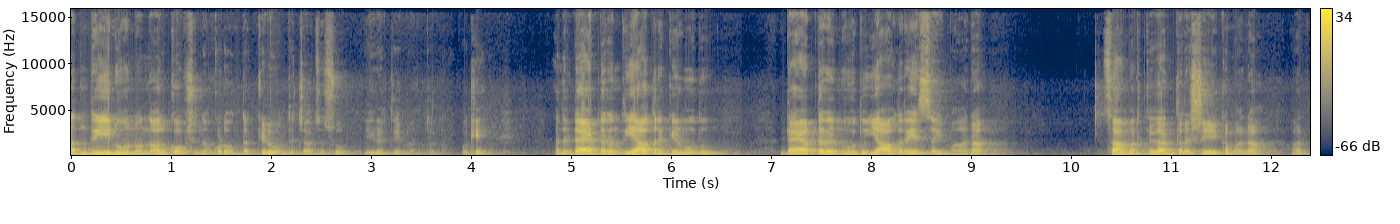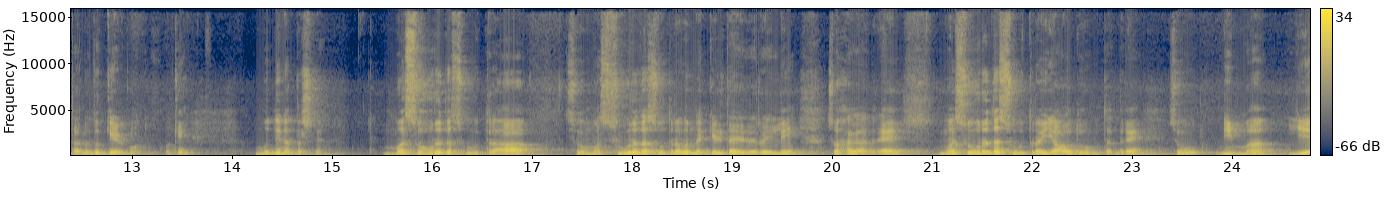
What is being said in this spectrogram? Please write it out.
ಅಂದರೆ ಏನು ಅನ್ನೋ ನಾಲ್ಕು ಆಪ್ಷನ್ನ ಕೊಡುವಂಥ, ಕೇಳುವಂಥ ಚಾನ್ಸಸ್ಸು ಇರುತ್ತೆ ಅನ್ನೋಂಥದ್ದು ಓಕೆ ಅಂದರೆ ಡಯಾಪ್ಟರ್ ಅಂದರೆ ಯಾವ ಥರ ಕೇಳ್ಬೋದು? ಡಯಾಪ್ಟರ್ ಅನ್ನುವುದು ಯಾವುದರ ಎಸ್ ಐ ಮಾನ? ಸಾಮರ್ಥ್ಯದ ಅಂತಾರಾಷ್ಟ್ರೀಯ ಏಕಮಾನ ಅಂತ ಅನ್ನೋದು ಕೇಳ್ಬೋದು. ಓಕೆ ಮುಂದಿನ ಪ್ರಶ್ನೆ. ಮಸೂರದ ಸೂತ್ರ. ಸೊ ಮಸೂರದ ಸೂತ್ರವನ್ನು ಕೇಳ್ತಾ ಇದ್ದಾರೆ ಇಲ್ಲಿ ಸೊ ಹಾಗಾದರೆ ಮಸೂರದ ಸೂತ್ರ ಯಾವುದು ಅಂತಂದರೆ ಸೊ ನಿಮ್ಮ ಎ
